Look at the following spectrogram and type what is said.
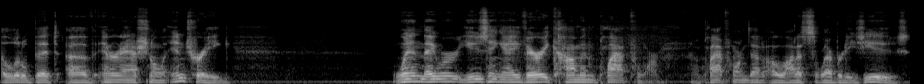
a little bit of international intrigue when they were using a very common platform, a platform that a lot of celebrities use.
